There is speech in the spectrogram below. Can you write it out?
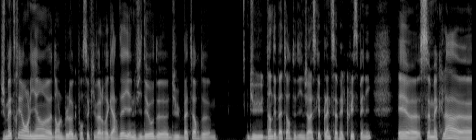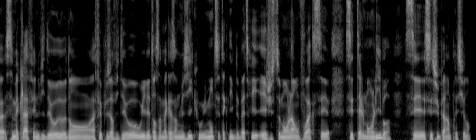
Je mettrai en lien dans le blog pour ceux qui veulent regarder, il y a une vidéo de, du batteur de du d'un des batteurs de Danger Escape Plan s'appelle Chris Penny et euh, ce mec-là, euh, ce mec-là a fait une vidéo dans, a fait plusieurs vidéos où il est dans un magasin de musique où il montre ses techniques de batterie et justement là on voit que c'est c'est tellement libre, c'est c'est super impressionnant.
